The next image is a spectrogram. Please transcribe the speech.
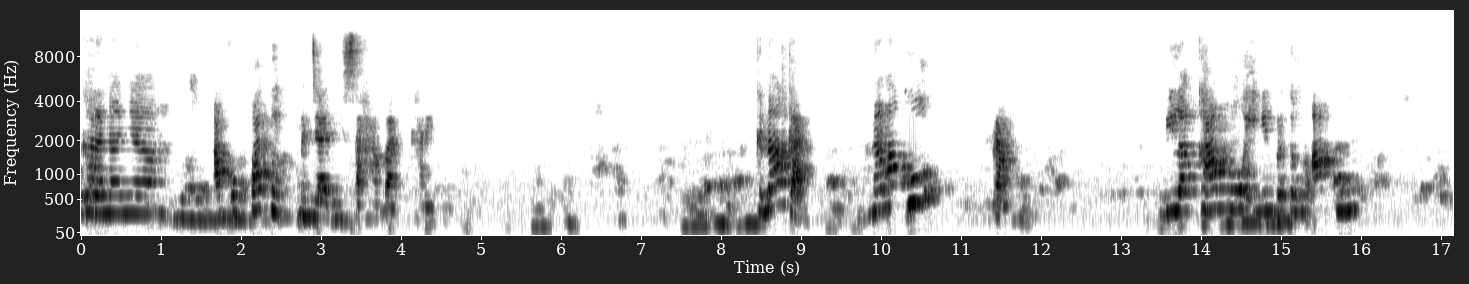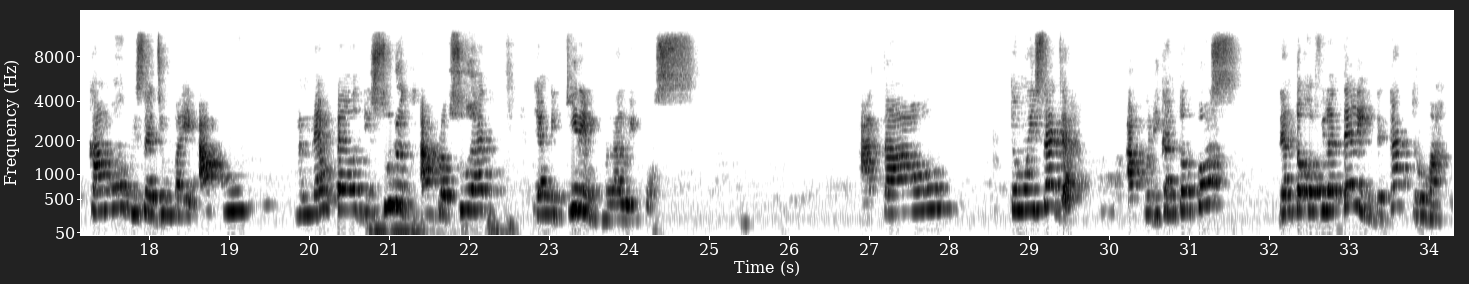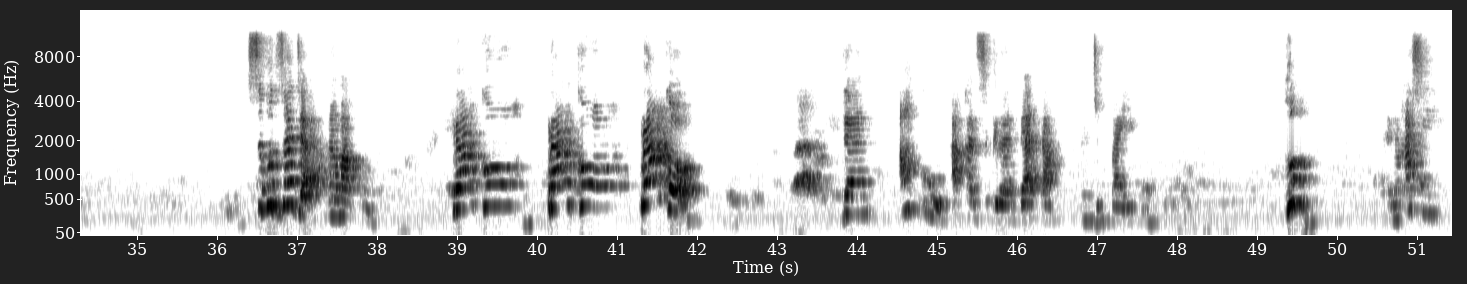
Karenanya, aku patut menjadi sahabat karibmu. Kenalkan, namaku. Bila kamu ingin bertemu aku, kamu bisa jumpai aku menempel di sudut amplop surat yang dikirim melalui pos. Atau temui saja aku di kantor pos dan toko filateli dekat rumah. Sebut saja namaku. Prangko, Prangko, Prangko. Dan aku akan segera datang menjumpaimu. Hup, terima kasih.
